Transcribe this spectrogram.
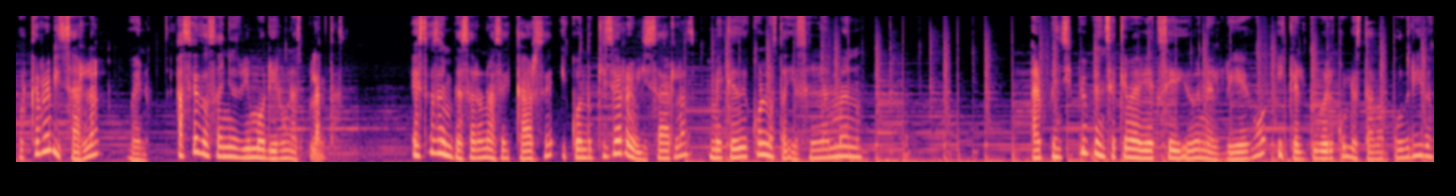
¿Por qué revisarla? Bueno, hace dos años vi morir unas plantas. Estas empezaron a secarse y cuando quise revisarlas me quedé con los tallos en la mano. Al principio pensé que me había excedido en el riego y que el tubérculo estaba podrido.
